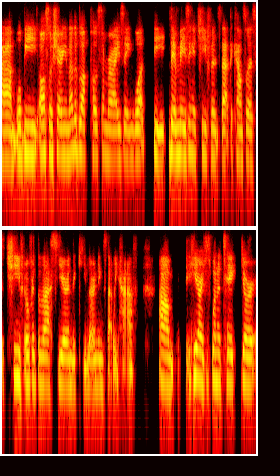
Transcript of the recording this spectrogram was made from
Um, we'll be also sharing another blog post summarizing what the, the amazing achievements that the council has achieved over the last year and the key learnings that we have. Um, here, I just want to take your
